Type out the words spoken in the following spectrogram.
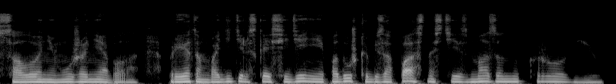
в салоне мужа не было, при этом водительское сиденье и подушка безопасности измазаны кровью.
